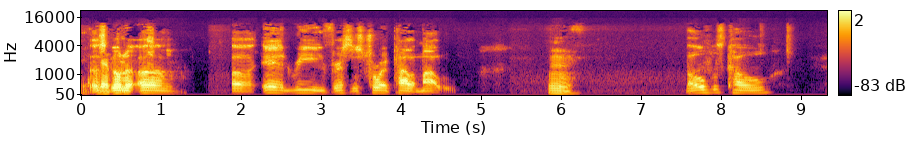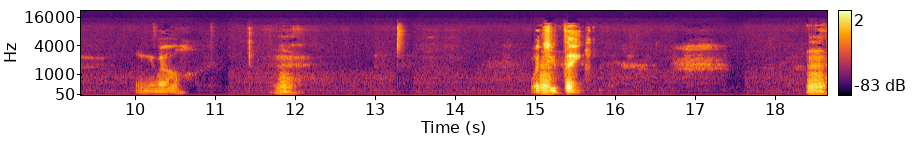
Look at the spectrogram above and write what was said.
Let's go to uh uh Ed Reed versus Troy Polamalu. Mm. Both was cold. You know. Mm. What Mm. you think? Mm.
